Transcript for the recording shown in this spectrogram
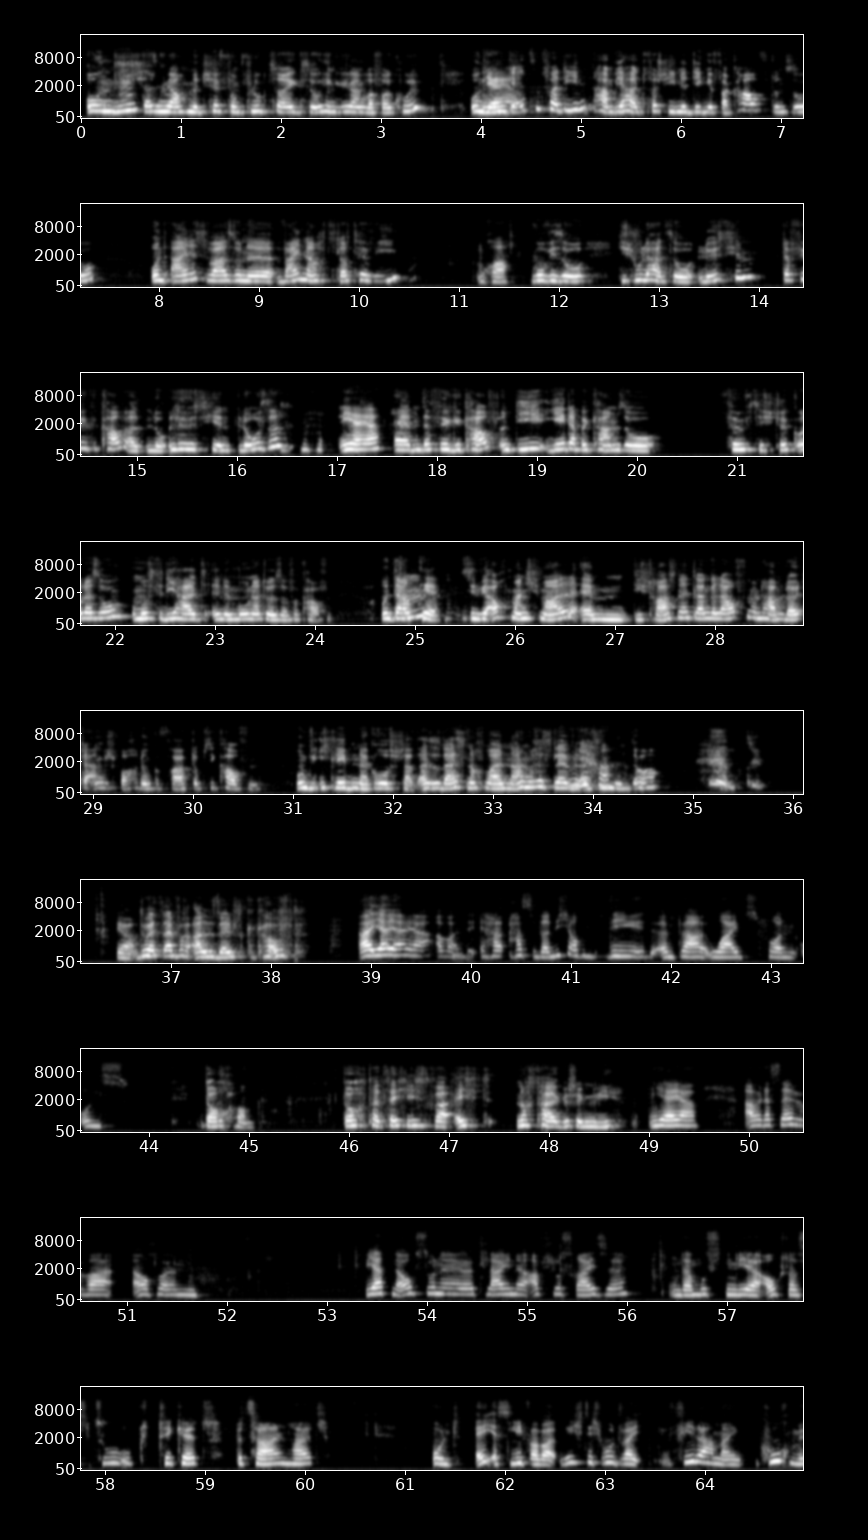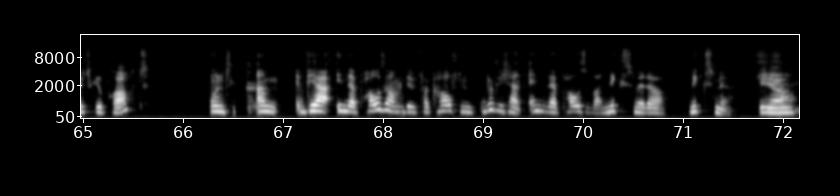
Und Mhm. da sind wir auch mit Schiff und Flugzeug so hingegangen, war voll cool. Und Ja, um. Geld zu verdienen, haben wir halt verschiedene Dinge verkauft und so. Und eines war so eine Weihnachtslotterie, Oha. wo wir so, die Schule hat so Löschen dafür gekauft, also Lo Löschen, Lose Ja, ja. ähm, dafür gekauft und die, jeder bekam so 50 Stück oder so und musste die halt in einem Monat oder so verkaufen. Und dann Okay. sind wir auch manchmal ähm, die Straßen entlang gelaufen und haben Leute angesprochen und gefragt, ob sie kaufen. Und wie ich lebe in einer Großstadt, also da ist nochmal ein anderes Level als Ja. in einem Dorf. Ja, du hättest einfach alle selbst gekauft. Ah, ja, ja, ja. Aber hast du da nicht auch die ein paar Vibes von uns Doch, bekommen? doch, tatsächlich, es war echt nostalgisch irgendwie. Ja, ja. Aber dasselbe war auch, ähm, wir hatten auch so eine kleine Abschlussreise und da mussten wir auch das Zugticket bezahlen halt. Und ey, es lief aber richtig gut, weil viele haben einen Kuchen mitgebracht und ähm, wir in der Pause haben wir den verkauft und wirklich am Ende der Pause war nichts mehr da. Nichts mehr. Ja.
